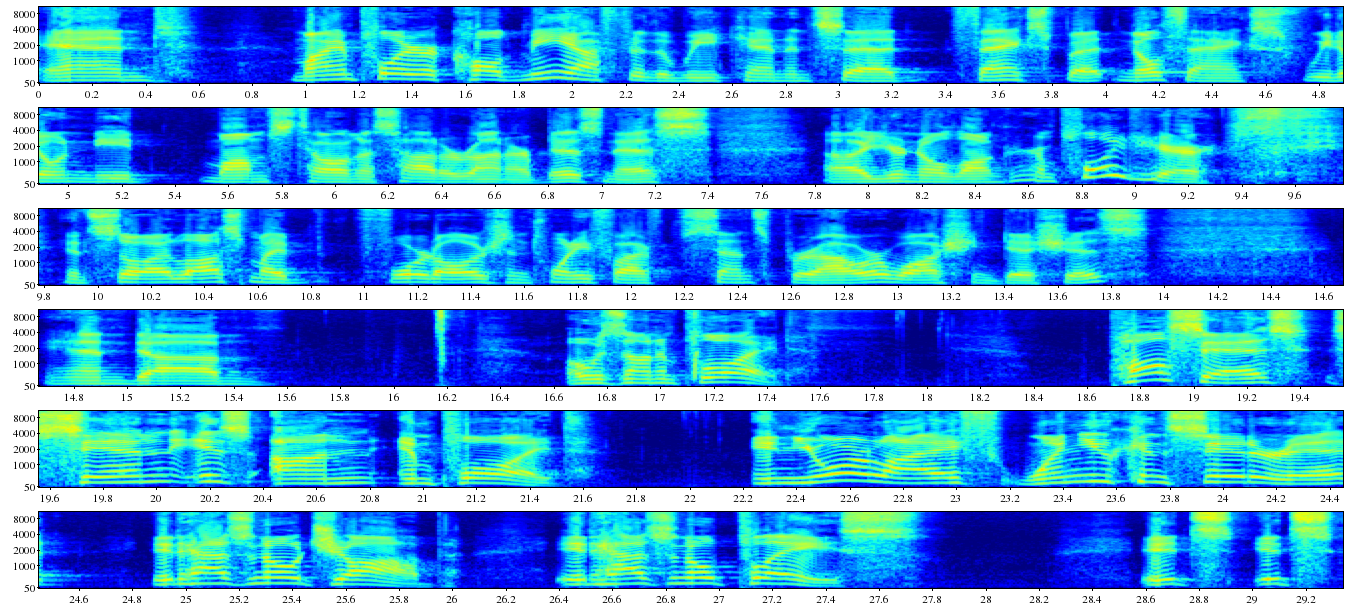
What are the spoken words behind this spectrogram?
and my employer called me after the weekend and said, Thanks, but no thanks. We don't need moms telling us how to run our business. Uh, you're no longer employed here. And so I lost my $4.25 per hour washing dishes, and um, I was unemployed. Paul says sin is unemployed. In your life, when you consider it, it has no job, it has no place. It's, it's,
